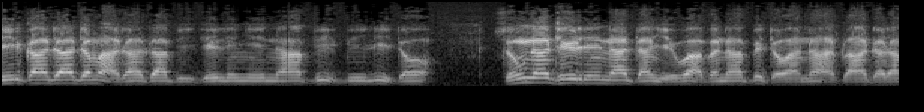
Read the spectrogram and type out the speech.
ဧကာဒဓမ္မရာသပိဒေလင်ညေနာပိပိလိတောဇုံနာထေရေနာတံယေဝဗနာပိတောအနာသာဒရံ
